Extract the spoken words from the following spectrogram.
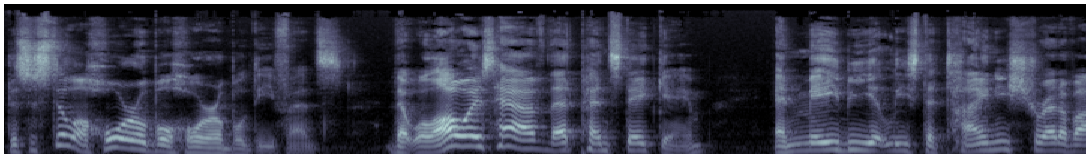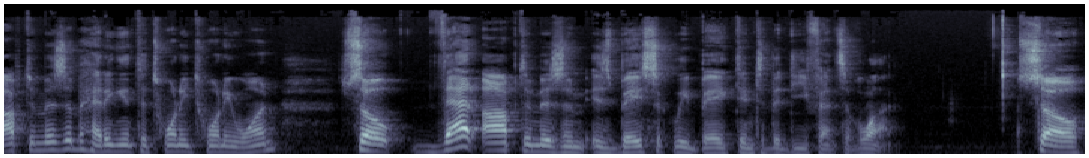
this is still a horrible, horrible defense that will always have that Penn State game and maybe at least a tiny shred of optimism heading into 2021. So that optimism is basically baked into the defensive line. So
